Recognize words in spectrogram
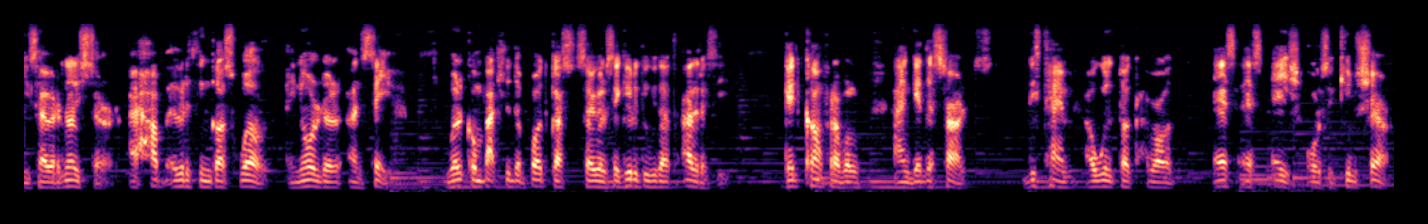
Cybernoister. I hope everything goes well, in order, and safe. Welcome back to the podcast Cybersecurity Without Addressing. Get comfortable and get the starts. This time I will talk about SSH or Secure Shell.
